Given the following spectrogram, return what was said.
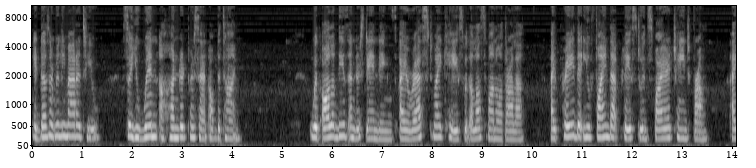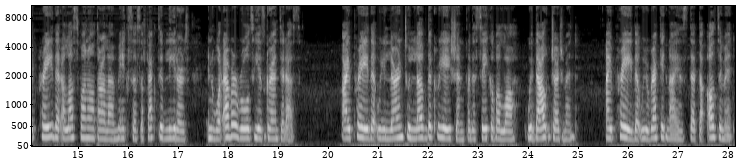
it doesn't really matter to you. So you win a 100% of the time. With all of these understandings, I rest my case with Allah subhanahu wa ta'ala. I pray that you find that place to inspire change from. I pray that Allah subhanahu wa ta'ala makes us effective leaders in whatever roles He has granted us. I pray that we learn to love the creation for the sake of Allah without judgment I pray that we recognize that the ultimate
